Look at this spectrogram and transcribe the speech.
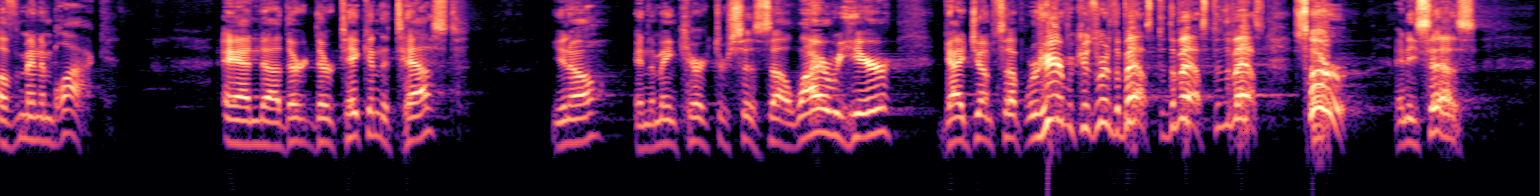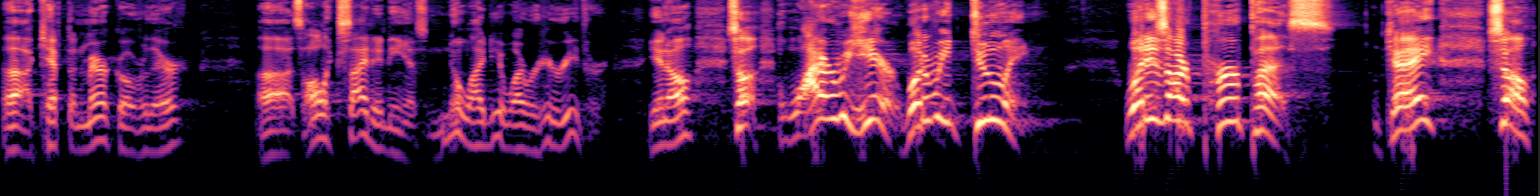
of Men in Black. And uh, they're, they're taking the test, you know, and the main character says, uh, Why are we here? Guy jumps up, We're here because we're the best, the best, the best, sir. And he says, uh, Captain America over there uh, is all excited and he has no idea why we're here either, you know? So, why are we here? What are we doing? What is our purpose? Okay? So,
